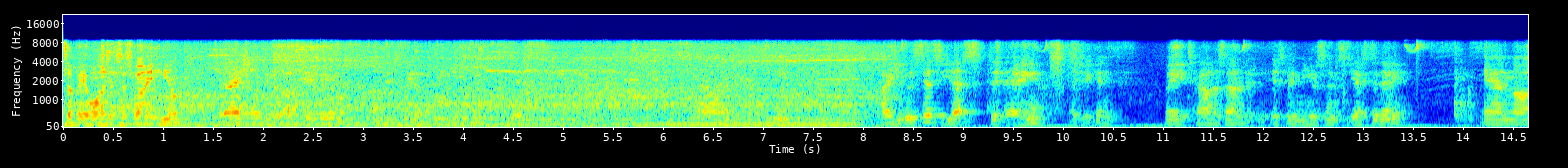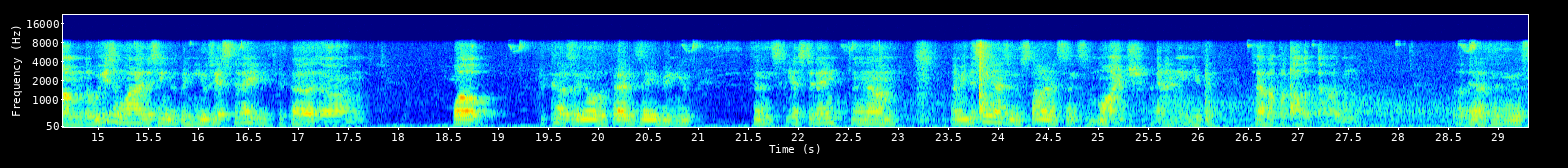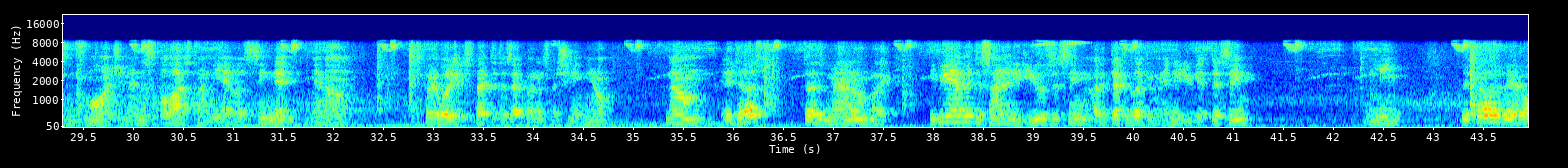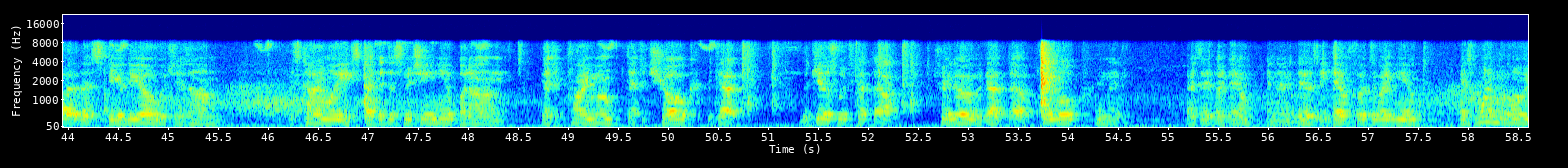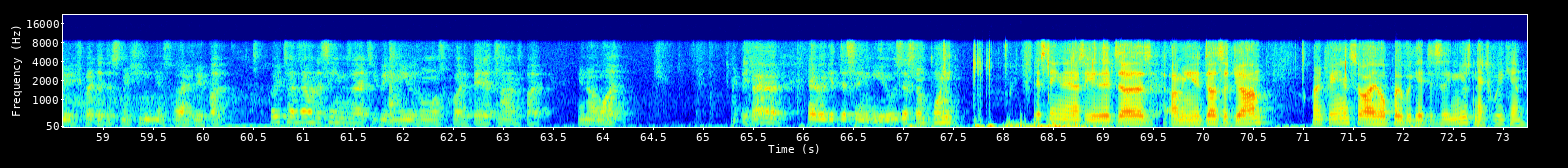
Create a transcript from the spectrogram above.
What's up everyone, this is Ryan here. Today I showed you the update video on video. I used this yesterday. As you can maybe tell, this on it's been used since yesterday. And um, the reason why this thing has been used yesterday is because, um, well, because I know the fact this thing has been used since yesterday. And um, I mean, this thing hasn't been started since March, and you can tell about all the um, it has been since March, and this is the last time we ever seen it, and um, it's pretty what you expected happen on this machine, you know. Now, it does, does matter, like, if you ever decided to use this thing, I definitely recommend you get this thing. I mean, it's all available at the Studio, which is, um, it's kind of what you expected this machine here, but, um, you got your primer, you got your choke, you got the kill switch, got the trigger, we got the pull rope, and the, that's it right there, and then there's the air filter right here. It's one of what we expected this machine is slightly, but it turns out the thing's actually been used almost quite a bit of times, but you know what? If I ever, get this thing used at some point, this thing actually it does, I mean it does the job, my opinion, so I hope we get this thing used next weekend.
